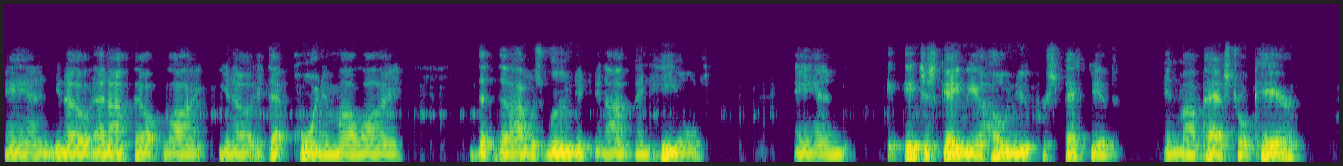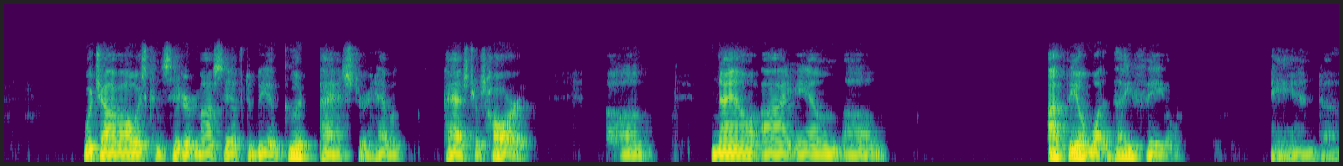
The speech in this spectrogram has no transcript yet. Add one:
And, you know, and I felt like, you know, at that point in my life that, that I was wounded and I've been healed. And it, it just gave me a whole new perspective in my pastoral care, which I've always considered myself to be a good pastor and have a pastor's heart. Um, now I am, um, I feel what they feel. And uh,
